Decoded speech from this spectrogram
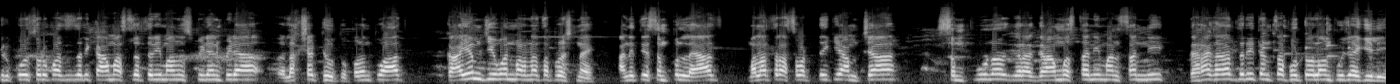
किरकोळ स्वरूपाचं जरी काम असलं तरी माणूस पिढ्यानपिढ्या लक्षात ठेवतो. परंतु आज कायम जीवन मरणाचा प्रश्न आहे आणि ते संपलं आहे आज मला तर असं वाटतं की आमच्या संपूर्ण ग्रा ग्रामस्थांनी माणसांनी घराघरात जरी त्यांचा फोटो लावून पूजा केली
